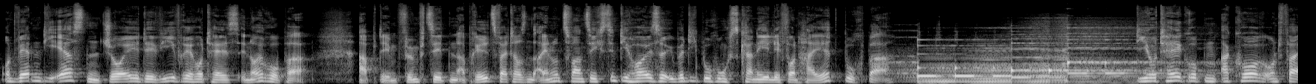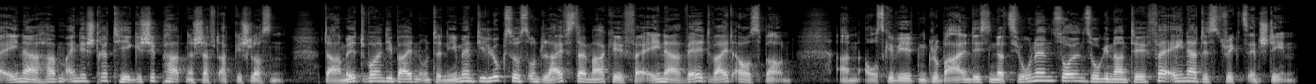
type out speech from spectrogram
und werden die ersten Joy de Vivre Hotels in Europa. Ab dem 15. April 2021 sind die Häuser über die Buchungskanäle von Hyatt buchbar. Die Hotelgruppen Accor und Faena haben eine strategische Partnerschaft abgeschlossen. Damit wollen die beiden Unternehmen die Luxus- und Lifestyle-Marke Faena weltweit ausbauen. An ausgewählten globalen Destinationen sollen sogenannte Faena Districts entstehen.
